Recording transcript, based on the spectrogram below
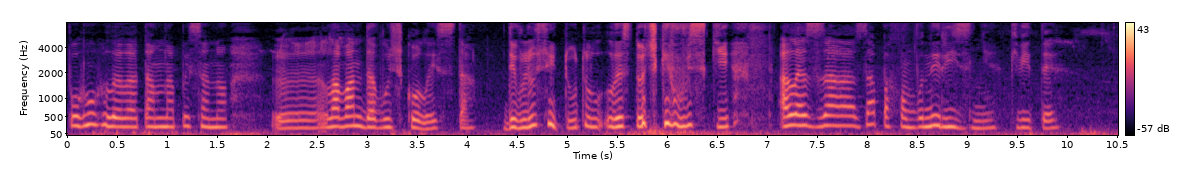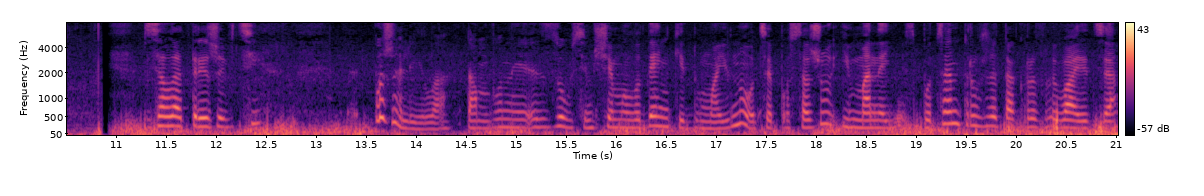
погуглила, там написано е, лаванда вузьколиста. Дивлюсь, і тут листочки вузькі. Але за запахом вони різні квіти. Взяла три живці, пожаліла. Там вони зовсім ще молоденькі, думаю, ну це посажу, і в мене є по центру вже так розвивається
